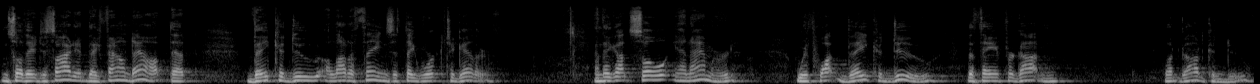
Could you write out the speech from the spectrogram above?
And so they decided, they found out that they could do a lot of things if they worked together. And they got so enamored with what they could do that they had forgotten what God could do.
